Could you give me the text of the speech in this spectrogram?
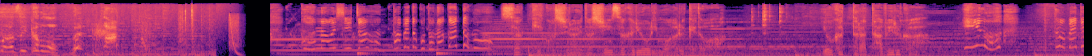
まずいかもあ作料理もあるけどよかったら食べるか。いいの？食べて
